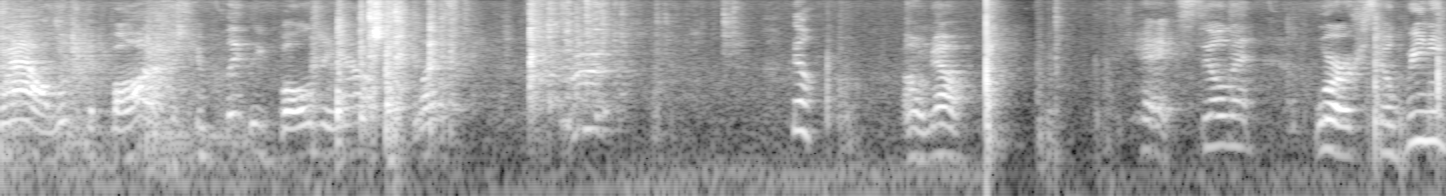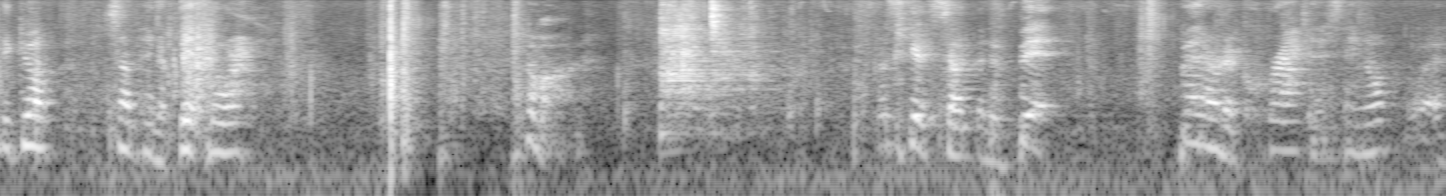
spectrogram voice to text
Wow, look at the bottom. It's completely bulging out. Let's, no. Oh no. Okay, it still didn't work, so we need to go something a bit more. Come on. Let's get something a bit better to crack this thing open with.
